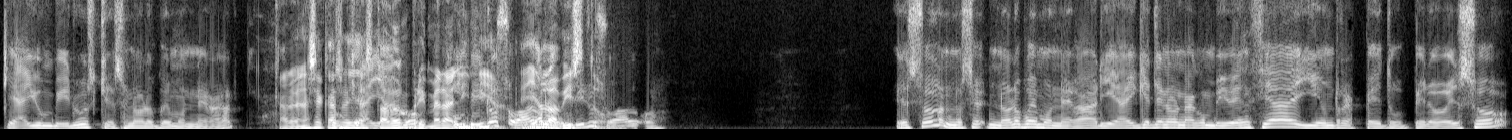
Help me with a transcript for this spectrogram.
que hay un virus, que eso no lo podemos negar. Claro, en ese caso ella ha estado en algo, primera línea. virus o Ella algo, lo ha visto. algo. Eso no, se- no lo podemos negar y hay que tener una convivencia y un respeto, pero eso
